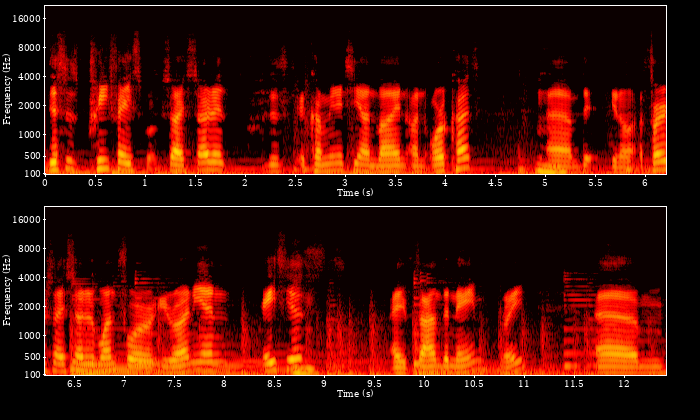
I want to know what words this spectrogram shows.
This is pre-Facebook, so I started this community online on Orkut Mm-hmm. Um, the, you know, first I started one for Iranian atheists. Mm-hmm. I found the name right, um,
